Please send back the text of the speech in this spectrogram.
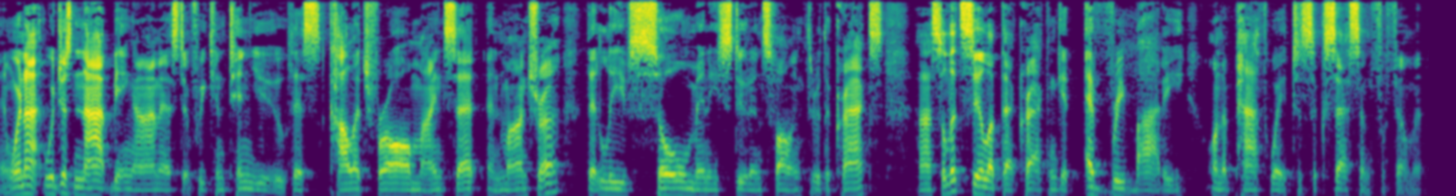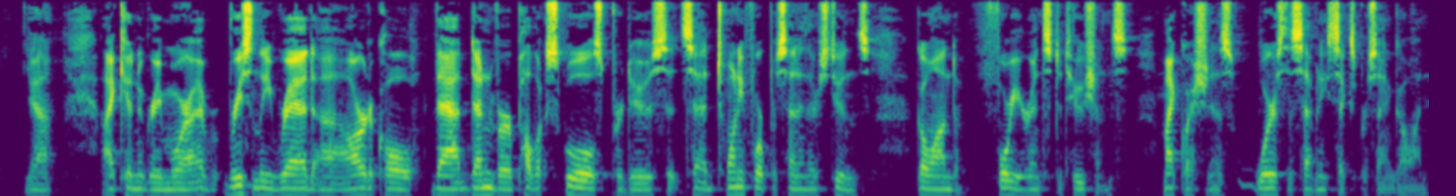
And we're not, we're just not being honest if we continue this college for all mindset and mantra that leaves so many students falling through the cracks. Uh, so let's seal up that crack and get everybody on a pathway to success and fulfillment. Yeah, I couldn't agree more. I recently read an article that Denver Public Schools produced. that said 24% of their students go on to four year institutions. My question is, where's the 76% going?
